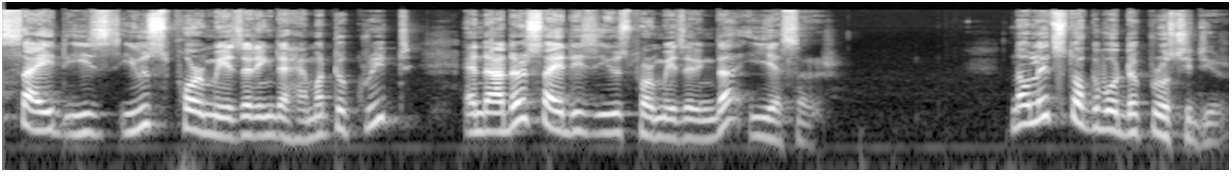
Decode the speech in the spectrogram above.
side is used for measuring the hematocrit and the other side is used for measuring the ESR. Now let's talk about the procedure.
